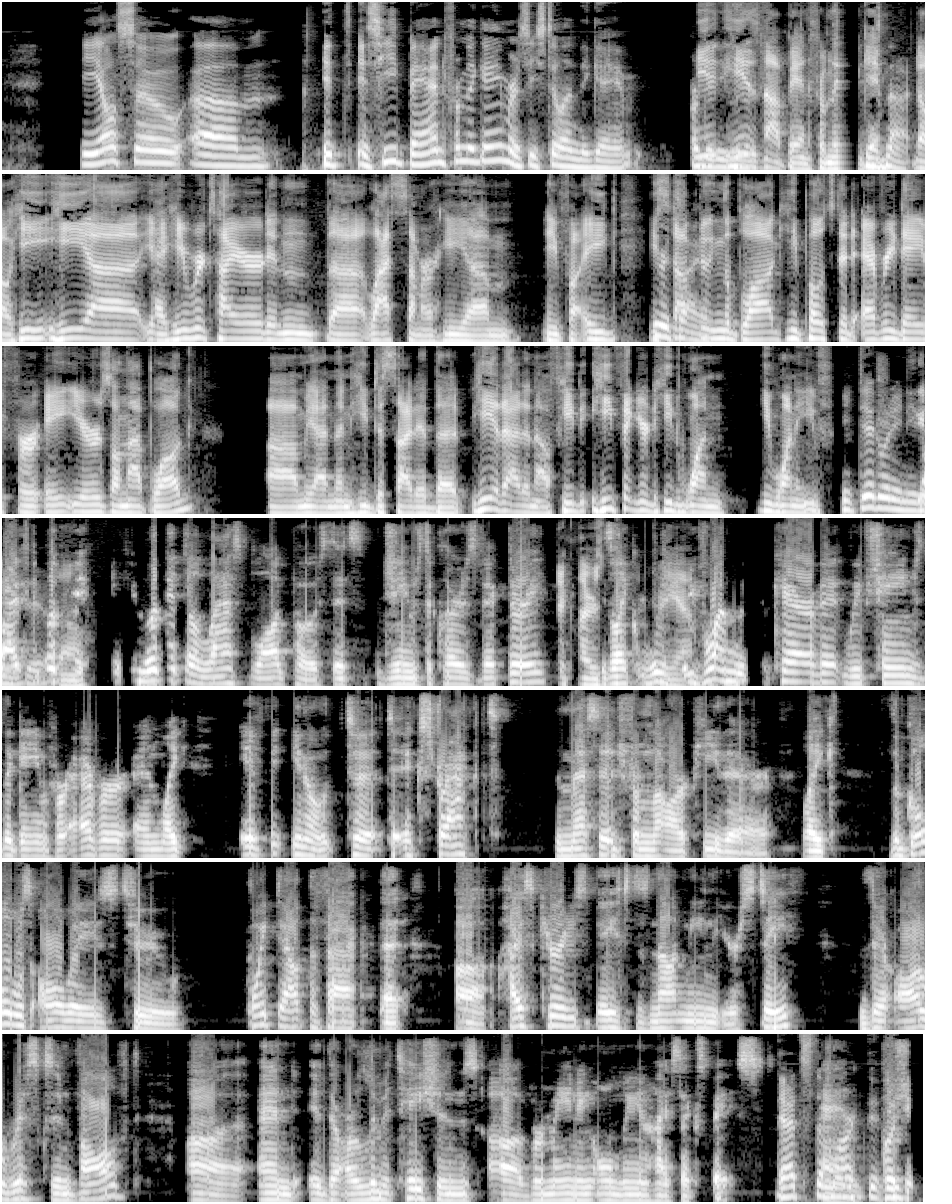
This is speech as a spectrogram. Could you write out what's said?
He also, um, it, is he banned from the game or is he still in the game? He, did he is not banned from the game. not. No, he he uh yeah he retired in the last summer. He um he he, he, He stopped retired. doing the blog. He posted every day for eight years on that blog. Um yeah, and then he decided that he had had enough. He he figured he'd won he won Eve. He did what he needed Yeah, to if do. look at, if you look at the last blog post, it's James declares victory. Declares He's like, victory, we've, yeah. we've won, we took care of it, we've changed the game forever, and like, if you know, to to extract the message from the RP there, like the goal was always to point out the fact that uh, high security space does not mean that you're safe. There are risks involved, uh, and there are limitations of remaining only in high sec space. That's the mark that pushing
